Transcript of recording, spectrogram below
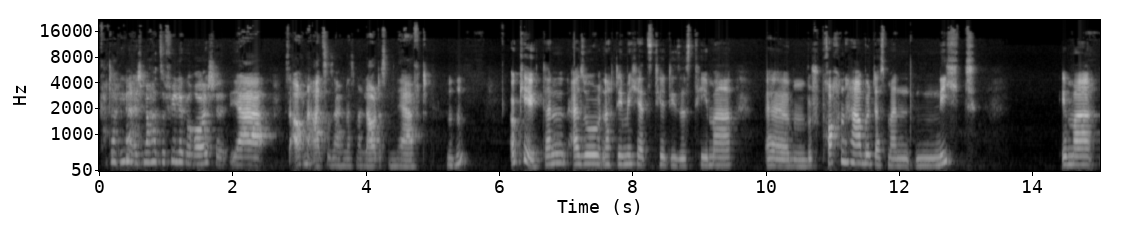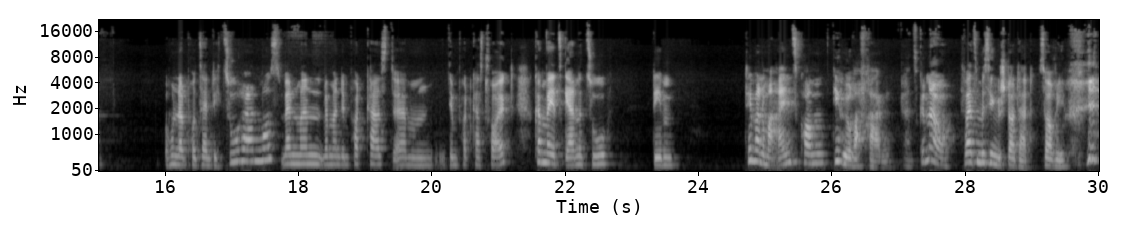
Katharina, ich mache zu viele Geräusche. Ja, ist auch eine Art zu sagen, dass man laut ist und nervt. Mhm. Okay, dann also nachdem ich jetzt hier dieses Thema ähm, besprochen habe, dass man nicht immer hundertprozentig zuhören muss, wenn man, wenn man dem Podcast, ähm, dem Podcast folgt, können wir jetzt gerne zu dem Thema Nummer eins kommen, die Hörerfragen. Ganz genau. Das war jetzt ein bisschen gestottert, sorry.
